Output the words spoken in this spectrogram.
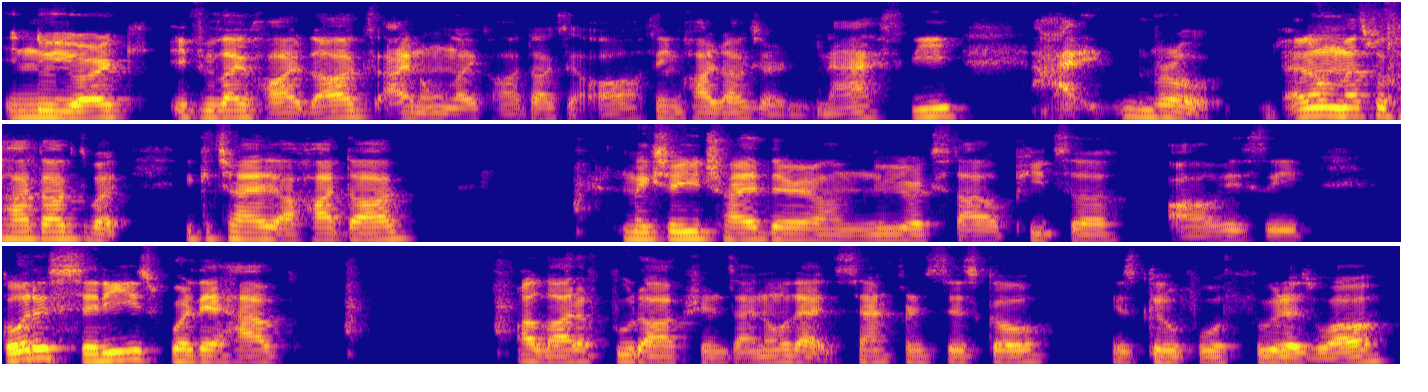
In New York, if you like hot dogs, I don't like hot dogs at all. I think hot dogs are nasty. I bro, I don't mess with hot dogs, but you can try a hot dog. Make sure you try their um, New York style pizza. Obviously, go to cities where they have a lot of food options. I know that San Francisco is good with food as well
